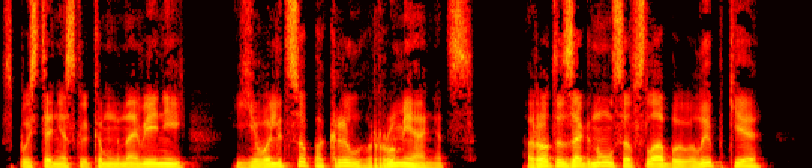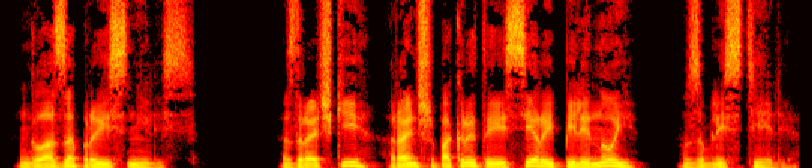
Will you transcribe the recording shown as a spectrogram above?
Спустя несколько мгновений его лицо покрыл румянец. Рот изогнулся в слабой улыбке, глаза прояснились. Зрачки, раньше покрытые серой пеленой, заблестели.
